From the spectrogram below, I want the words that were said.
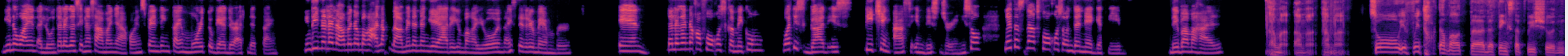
ginawa yan alone. Talagang sinasama niya ako and spending time more together at that time. Hindi nalalaman ng mga anak namin na nangyayari yung mga yon. I still remember. And talagang nakafocus kami kung what is God is teaching us in this journey. So, let us not focus on the negative. 'Di ba, mahal? Tama, tama, tama. So, if we talked about the, the things that we should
